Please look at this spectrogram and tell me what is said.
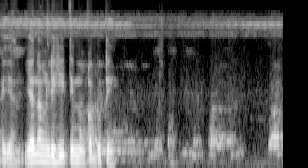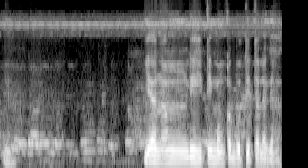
Ayan. Yan ang lihitimong kabuti. Yan ang lehitimong kabuti talaga.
